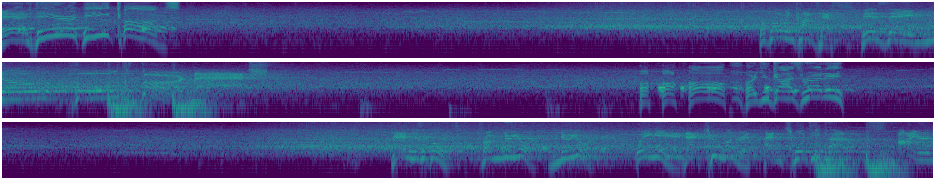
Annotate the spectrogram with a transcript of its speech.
And here he comes. The following contest is a no-holds-barred match. Are you guys ready? And his opponent from New York, New York, weighing in at 220 pounds, Iron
